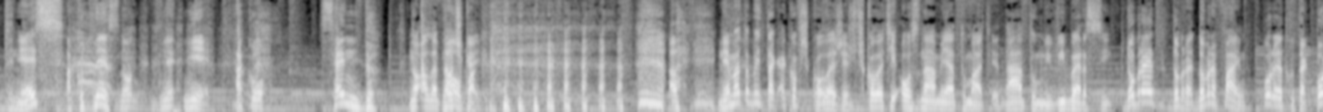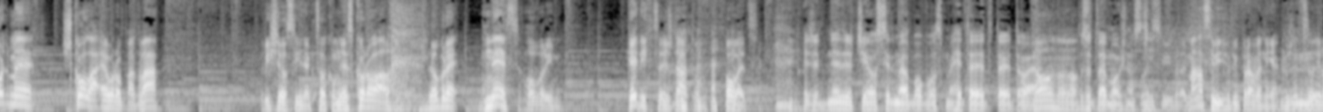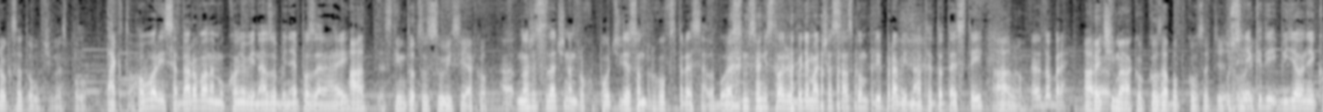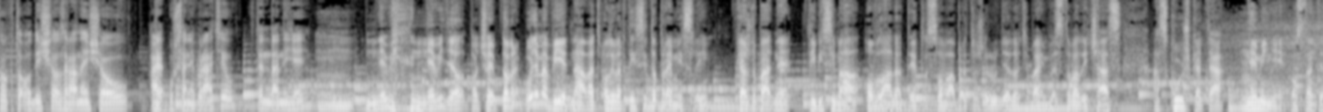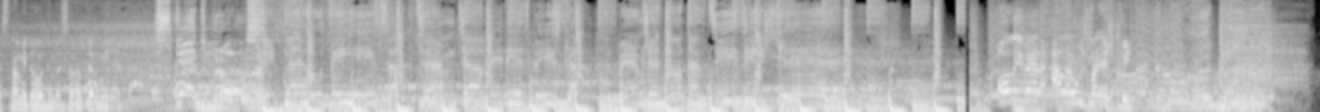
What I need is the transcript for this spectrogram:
Dnes? Ako dnes, no dne, nie. Ako send. No ale počkaj. Ale nemá to byť tak ako v škole, že v škole ti oznámia, tu máte dátumy, vyber si. Dobre, dobre, dobre, fajn. V poriadku, tak poďme. Škola Európa 2. Prišiel si inak celkom neskoro, ale dobre, dnes hovorím. Kedy chceš dátum? Povedz. Že dnes je či o 7 alebo o 8. Hej, to je to, je to, No, no, no. to sú tvoje možnosti. Si vybrať. Má si byť pripravený, akože Mm. celý rok sa to učíme spolu. Takto, hovorí sa darovanému koňovi na zuby nepozeraj. A s týmto to súvisí ako? No, že sa začínam trochu potiť a som trochu v strese, lebo ja som si myslel, že budem mať čas aspoň pripraviť na tieto testy. Áno. E, Dobre. A rečí má ako koza bobkou sa tiež Už si hovorí. niekedy videl niekoho, kto odišiel z ranej show a už sa nevrátil v ten daný deň? Mm, nevi- nevidel, počuj, dobre, budeme vyjednávať, Oliver, ty si to premyslí. Každopádne, ty by si mal ovládať tieto slova, pretože ľudia do teba investovali čas a skúška ťa neminie. Ostaňte s nami, dohodneme sa na termíne. Sketch Bros. Rytme hudby hýb sa, chcem ťa vidieť zblízka Viem, že to tak cítiš tiež Oliver, ale už ma neštví.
